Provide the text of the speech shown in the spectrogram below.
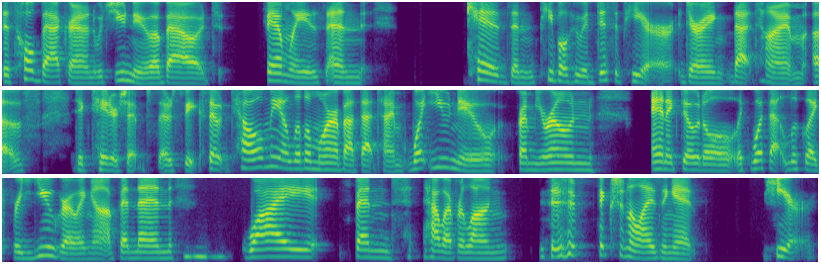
this whole background which you knew about families and kids and people who would disappear during that time of dictatorship, so to speak. So tell me a little more about that time, what you knew from your own anecdotal, like what that looked like for you growing up, and then mm-hmm. why spend however long sort of fictionalizing it here.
